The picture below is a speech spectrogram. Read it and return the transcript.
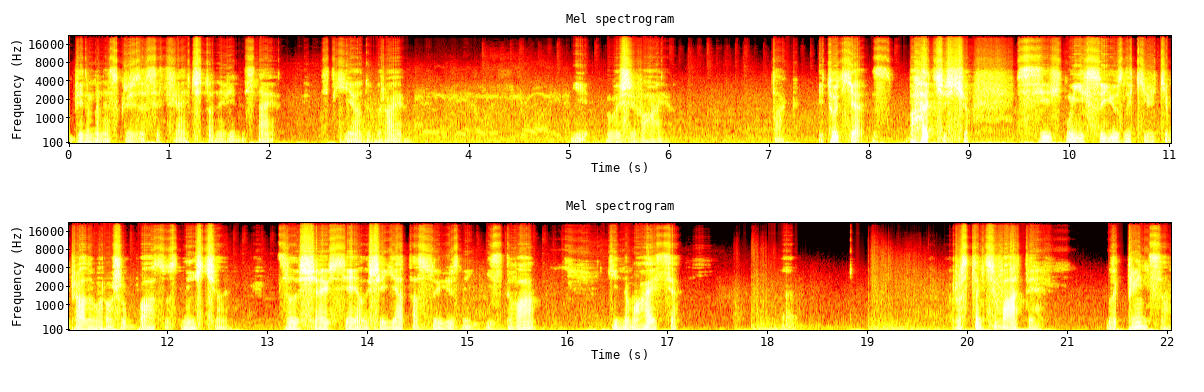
Він у мене, скоріш за все, стріляє, чи то не він, не знаю. Все-таки я його добираю. І виживаю. Так. І тут я бачу, що всіх моїх союзників, які брали ворожу базу, знищили. Залишаюся я лише я та союзний із-2, який намагається розтанцювати Блекпринца.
